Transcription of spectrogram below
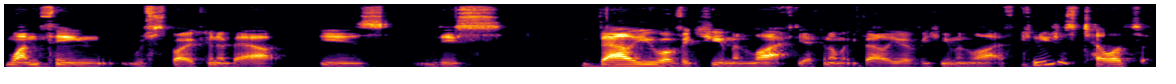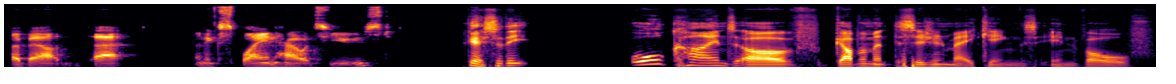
one thing we've spoken about is this value of a human life, the economic value of a human life. Can you mm-hmm. just tell us about that and explain how it's used? Okay, so the all kinds of government decision makings involve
